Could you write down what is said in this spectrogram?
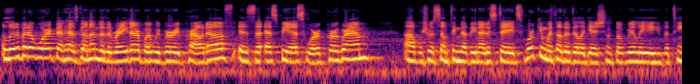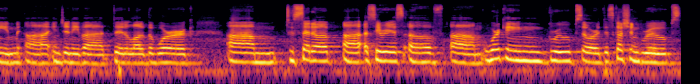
A little bit of work that has gone under the radar, but we're very proud of, is the SPS work program uh, which was something that the United States, working with other delegations, but really the team uh, in Geneva did a lot of the work um, to set up uh, a series of um, working groups or discussion groups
